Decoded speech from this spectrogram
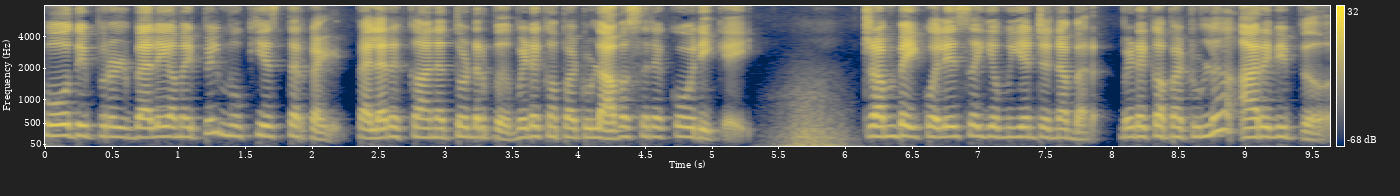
போதைப்பொருள் வலையமைப்பில் முக்கியஸ்தர்கள் பலருக்கான தொடர்பு விடுக்கப்பட்டுள்ள அவசர கோரிக்கை. ட்ரம்பை கொலை செய்ய முயன்ற நபர் விடுக்கப்பட்டுள்ள அறிவிப்பு.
